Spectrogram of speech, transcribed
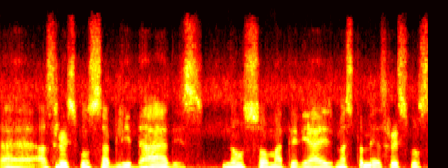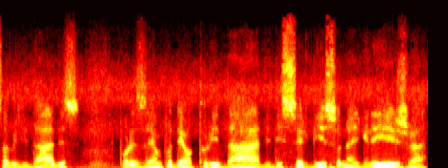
uh, as responsabilidades, não só materiais, mas também as responsabilidades, por exemplo, de autoridade, de serviço na igreja,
